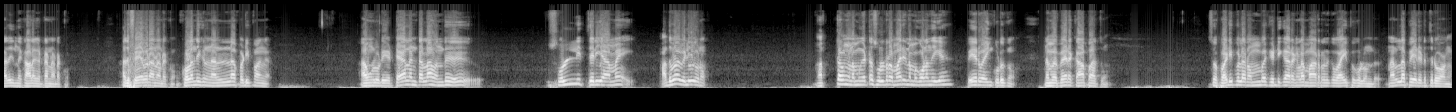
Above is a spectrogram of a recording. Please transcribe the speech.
அது இந்த காலகட்டம் நடக்கும். அது ஃபேவராக நடக்கும். குழந்தைகள் நல்லா படிப்பாங்க. அவங்களுடைய டேலண்டெல்லாம் வந்து சொல்லி தெரியாமல் அதுவாக வெளியே வரும் மற்றவங்க நம்மக்கிட்ட சொல்கிற மாதிரி நம்ம குழந்தைங்க பேர் வாங்கி கொடுக்கும். நம்ம பேரை காப்பாற்றும் ஸோ படிப்பில் ரொம்ப கெட்டிக்காரங்களாக மாறுறதுக்கு வாய்ப்புகள் உண்டு. நல்ல பேர் எடுத்துடுவாங்க.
